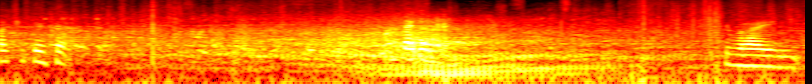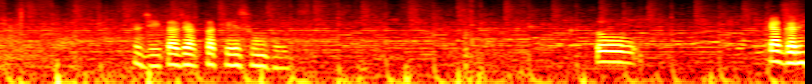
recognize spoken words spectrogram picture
बाकी कैसा कि भाई जीता जागता केस हूँ भाई तो क्या करें?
